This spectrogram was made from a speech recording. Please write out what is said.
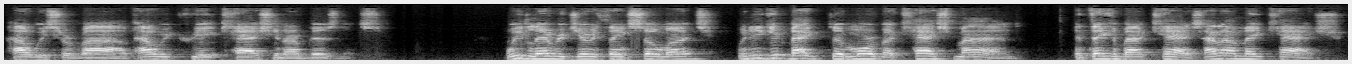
how we survive, how we create cash in our business. We leverage everything so much. We need to get back to more of a cash mind and think about cash. How do I make cash?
